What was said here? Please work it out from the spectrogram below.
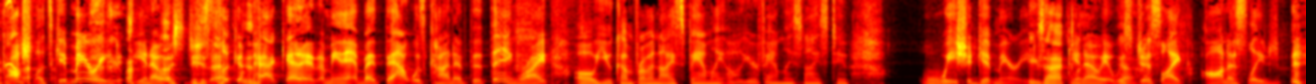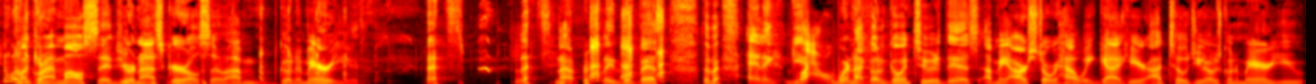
gosh, let's get married. You know, it's just looking back at it. I mean, but that was kind of the thing, right? Oh, you come from a nice family. Oh, your family's nice too. We should get married. Exactly. You know, it was Yeah. just like, honestly, My grandma said you're a nice girl, so I'm going to marry you. That's that's not really the best. The best. And again, Wow. we're not going to go into this. I mean, our story, how we got here. I told you I was going to marry you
